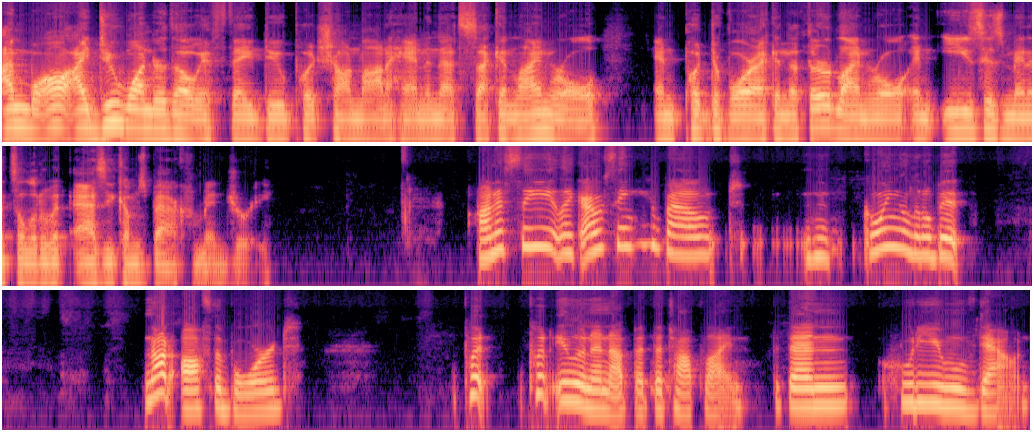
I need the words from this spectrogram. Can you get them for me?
I'm I do wonder though if they do put Sean Monahan in that second line role and put Dvorak in the third line role and ease his minutes a little bit as he comes back from injury. Honestly, like I was thinking about going a little bit not off the board. Put put Ylönen up at the top line, but then who do you move down?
